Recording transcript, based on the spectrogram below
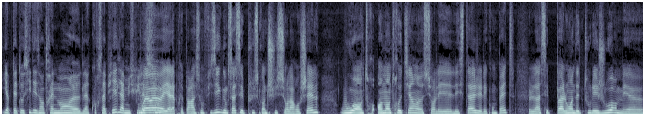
Il y a peut-être aussi des entraînements de la course à pied, de la musculation. Ouais, ouais, ouais, il y a la préparation physique. Donc ça, c'est plus quand je suis sur La Rochelle ou entre, en entretien euh, sur les, les, stages et les compètes. Là, c'est pas loin d'être tous les jours, mais euh,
